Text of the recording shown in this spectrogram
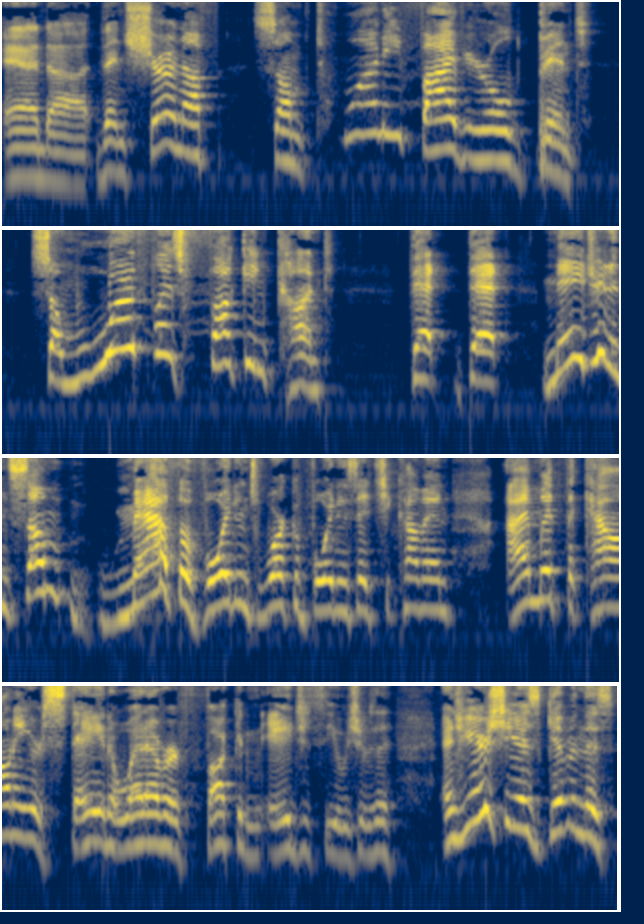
And uh, then, sure enough, some 25 year old bint, some worthless fucking cunt that that majored in some math avoidance, work avoidance, said she come in, I'm with the county or state or whatever fucking agency she was in. And here she is giving this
